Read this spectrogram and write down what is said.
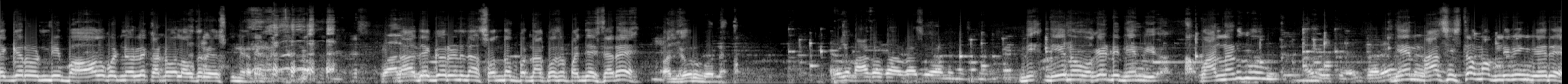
దగ్గర ఉండి బాగుపడిన వాళ్ళే కండ వాళ్ళు అవసరం వేసుకున్నారు. నా దగ్గర ఉండి నా సొంతం నా కోసం పనిచేస్తారే వాళ్ళు ఎవరు పోలే. మాకు ఒక అవకాశం ఇవ్వండి నే- నేను ఒకటి నేను వాళ్ళని అడుగు. నేను నా సిస్టమ్ ఆఫ్ లివింగ్ వేరే.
